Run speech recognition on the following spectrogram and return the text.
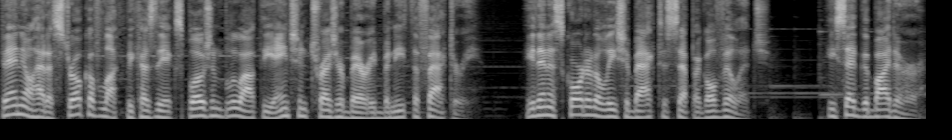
Daniel had a stroke of luck because the explosion blew out the ancient treasure buried beneath the factory. He then escorted Alicia back to Sepegol village. He said goodbye to her,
